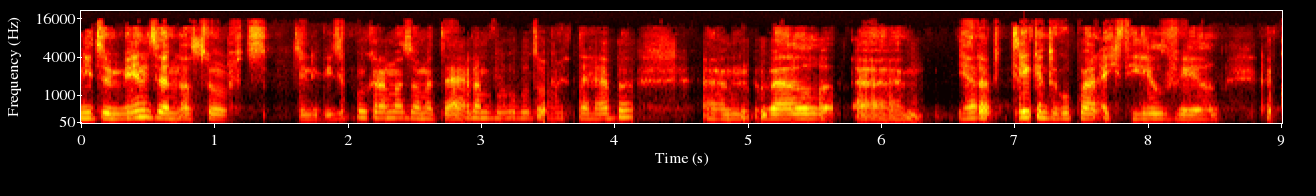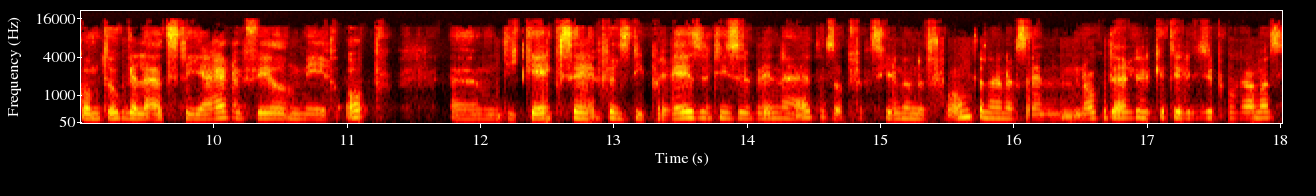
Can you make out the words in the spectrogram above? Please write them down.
Niet te min zijn dat soort televisieprogramma's, om het daar dan bijvoorbeeld over te hebben, um, wel, um, ja, dat betekent toch ook wel echt heel veel. Er komt ook de laatste jaren veel meer op. Um, die kijkcijfers, die prijzen die ze winnen, het is op verschillende fronten en er zijn nog dergelijke televisieprogramma's,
